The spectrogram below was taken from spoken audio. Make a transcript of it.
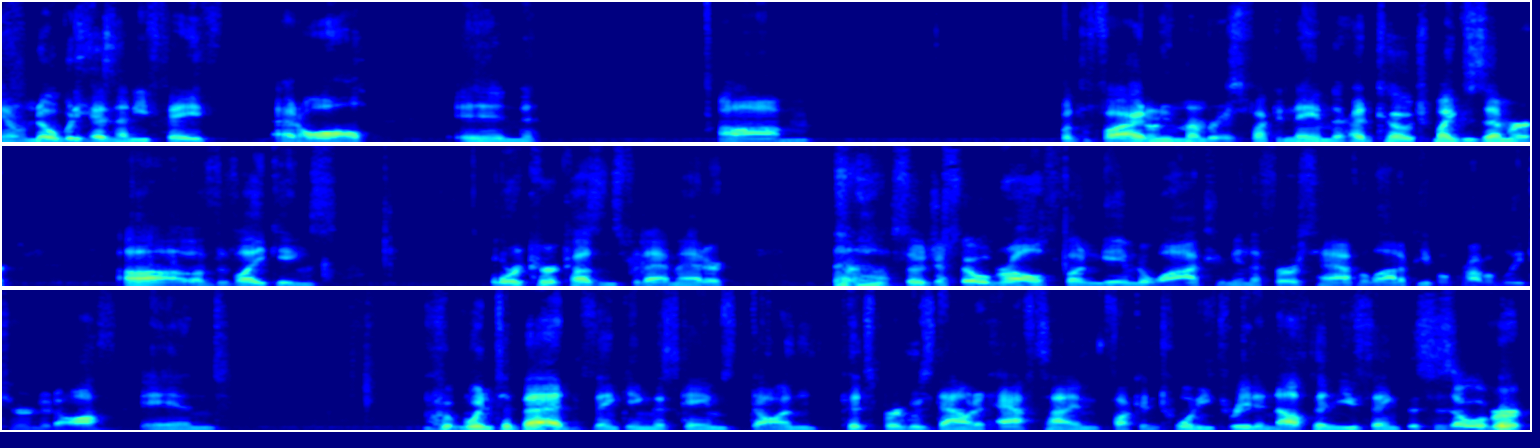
you know nobody has any faith at all in um what the fuck I don't even remember his fucking name, their head coach, Mike Zimmer uh, of the Vikings, or Kirk Cousins for that matter. so just overall a fun game to watch. I mean, the first half, a lot of people probably turned it off and went to bed thinking this game's done. Pittsburgh was down at halftime, fucking 23 to nothing. You think this is over.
